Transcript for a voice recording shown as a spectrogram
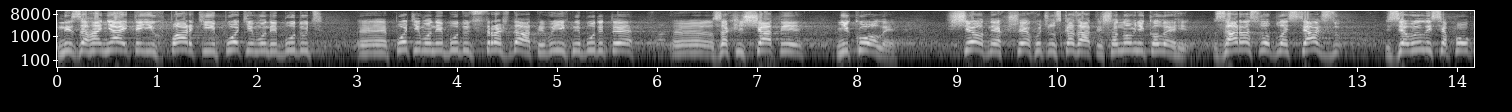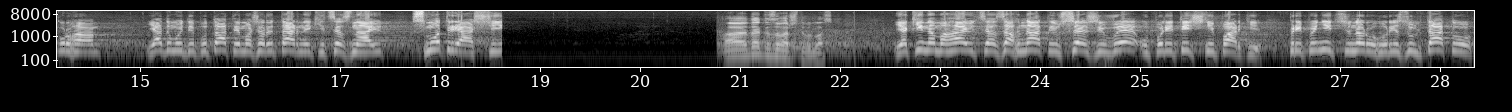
Не заганяйте їх в партії, потім вони будуть, е, потім вони будуть страждати. Ви їх не будете е, захищати ніколи. Ще одне, що я хочу сказати, шановні колеги, зараз в областях з'явилися по округам. Я думаю, депутати-мажоритарники це знають, смотрящі. А, Дайте завершити, будь ласка. які намагаються загнати все живе у політичні партії. Припиніть цю наругу, результату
